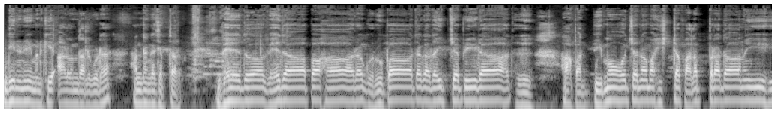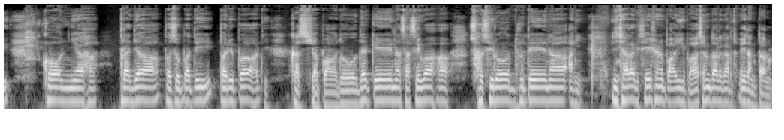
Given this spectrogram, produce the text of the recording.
దీనిని మనకి ఆడవందాలు కూడా అందంగా చెప్తారు. వేద వేదాపహార గురుపాతక దైత్య పీడాత్ ఆపద్విమోచనమహిష్ట ఫలప్రదానై కోన్య ప్రజా పశుపతి పరిపాతి కశ్యపాదోదకేన సశివ స్వశిరోధృతేన అని. ఇది చాలా విశేషణ పా ఈ పాసనతాలకు అర్థం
